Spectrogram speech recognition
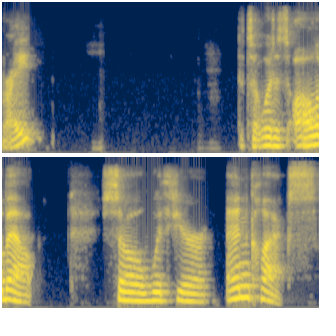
Right? That's what it's all about. So with your NCLEX,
